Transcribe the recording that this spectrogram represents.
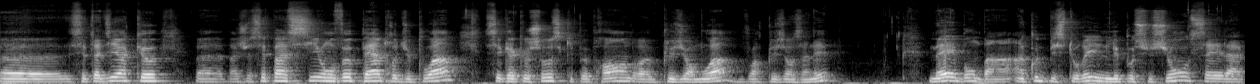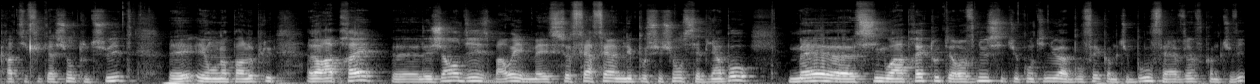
euh, c'est-à-dire que euh, bah, je ne sais pas si on veut perdre du poids, c'est quelque chose qui peut prendre plusieurs mois, voire plusieurs années. Mais bon, ben, un coup de bistouri, une liposuction, c'est la gratification tout de suite et, on n'en parle plus. Alors après, euh, les gens disent, bah oui, mais se faire faire une liposuction, c'est bien beau, mais euh, six mois après, tout est revenu si tu continues à bouffer comme tu bouffes et à vivre comme tu vis.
